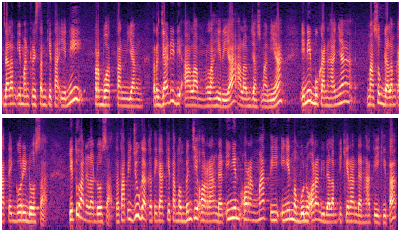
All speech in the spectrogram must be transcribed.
dalam iman Kristen kita ini, perbuatan yang terjadi di alam lahiria, alam jasmania, ini bukan hanya masuk dalam kategori dosa, itu adalah dosa. Tetapi juga ketika kita membenci orang dan ingin orang mati, ingin membunuh orang di dalam pikiran dan hati kita,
